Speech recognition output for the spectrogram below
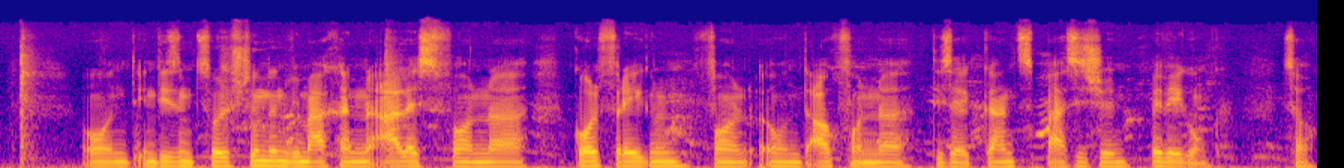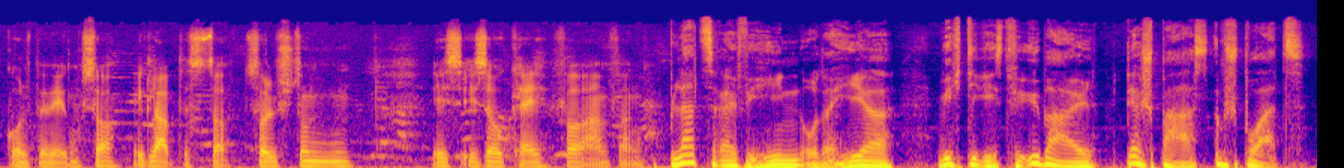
Und in diesen zwölf Stunden, wir machen alles von äh, Golfregeln von, und auch von äh, dieser ganz basischen Bewegung so Golfbewegung. So, ich glaube, dass so zwölf Stunden ist, ist okay vor Anfang. Platzreife hin oder her, wichtig ist für überall der Spaß am Sport.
